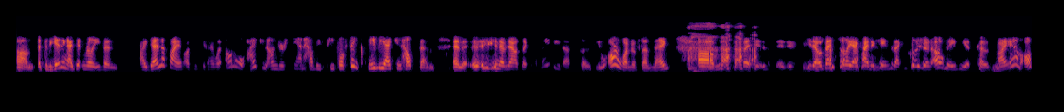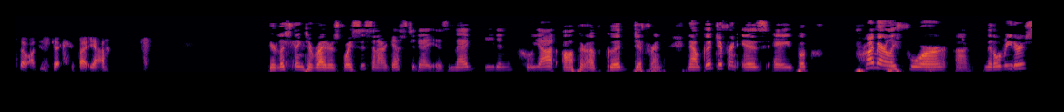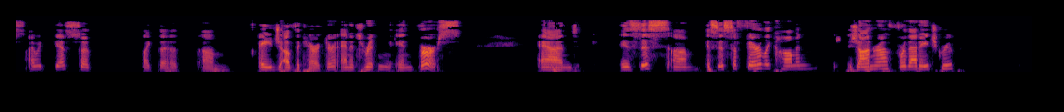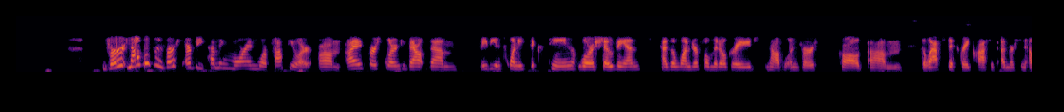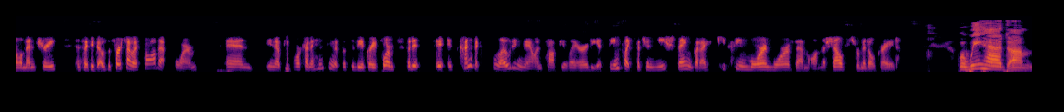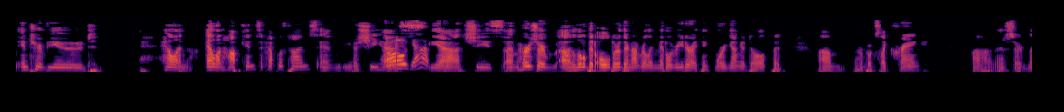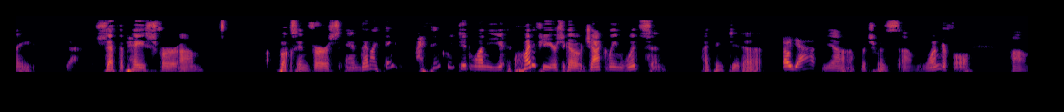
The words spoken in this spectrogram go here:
um, at the beginning, I didn't really even identify as autistic. I went, oh, I can understand how these people think. Maybe I can help them. And you know, now it's like maybe that's because you are one of them, Meg. Um, but it, it, you know, eventually I kind of came to that conclusion. Oh, maybe it's because I am also autistic. But yeah. You're listening to Writers' Voices, and our guest today is Meg Eden Kuyatt, author of Good Different. Now, Good Different is a book primarily for uh, middle readers, I would guess, so like the um, age of the character, and it's written in verse. And is this um, is this a fairly common genre for that age group? Ver- novels in verse are becoming more and more popular. Um, I first learned about them maybe in 2016. Laura Shovan has a wonderful middle grade novel in verse called um, The Last Fifth Grade Class of Emerson Elementary. And so I think that was the first time I saw that form. and you know people were kind of hinting that this would be a great form, but it, it it's kind of exploding now in popularity. It seems like such a niche thing, but I keep seeing more and more of them on the shelves for middle grade. Well, we had um, interviewed Helen Ellen Hopkins a couple of times, and you know she has. Oh yeah. Yeah, she's um, hers are a little bit older. They're not really middle reader. I think more young adult, but um, her books like Crank uh, have certainly yeah. set the pace for um, books in verse. And then I think I think we did one year, quite a few years ago. Jacqueline Woodson, I think, did a. Oh yeah. Yeah, which was um, wonderful. Um,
